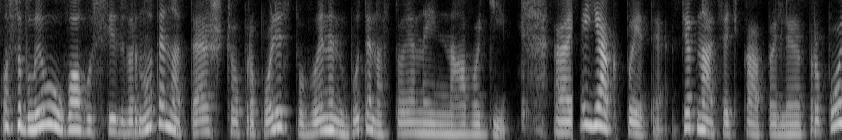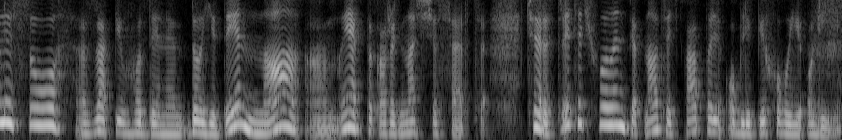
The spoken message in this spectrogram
Особливу увагу слід звернути на те, що прополіс повинен бути настояний на воді. Е, Як пити? 15 капель прополісу за півгодини до їди на, е, ну, як то кажуть, на ще серце. Через 30 хвилин 15 капель обліпіхової олії.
